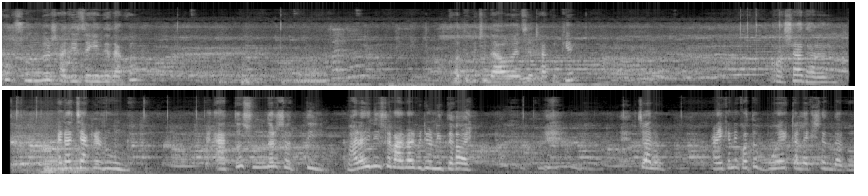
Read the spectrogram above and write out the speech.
খুব সুন্দর সাজিয়েছে কিন্তু দেখো। কত কিছু দেওয়া হয়েছে ঠাকুরকে। অসাধারণ। এটা হচ্ছে একটা রুম। এত সুন্দর সত্যি। ভালো জিনিসটা বারবার ভিডিও নিতে হয়। চলো আর এখানে কত বইয়ের কালেকশন দেখো।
